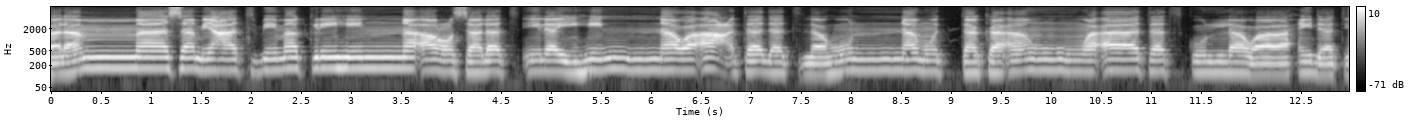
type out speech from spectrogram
فَلَمَّا سَمِعَتْ بِمَكْرِهِنَّ أَرْسَلَتْ إِلَيْهِنَّ وَأَعْتَدَتْ لَهُنَّ مُتَّكَأً وَآتَتْ كُلَّ وَاحِدَةٍ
